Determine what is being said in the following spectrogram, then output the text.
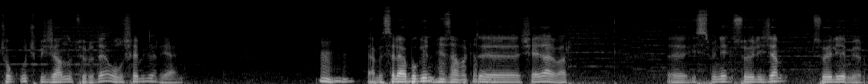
çok uç bir canlı türü de oluşabilir yani. Hı hı. Ya mesela bugün e, şeyler var. E, ismini söyleyeceğim, söyleyemiyorum.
